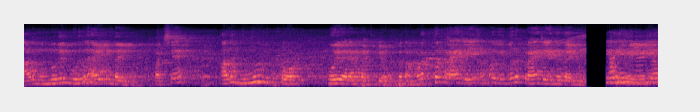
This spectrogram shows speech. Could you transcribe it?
ആൾ മുന്നൂറിൽ കൂടുതലായിട്ടുണ്ടായിരുന്നു. പക്ഷേ അത് മുന്നൂറ് രൂപ പോയി വരാൻ പറ്റുമോ അപ്പൊ നമ്മളൊക്കെ പ്ലാൻ ചെയ്യും. നമ്മൾ ഇവർ പ്ലാൻ ചെയ്യുന്നുണ്ടായിരിക്കും ഈ വീഡിയോ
